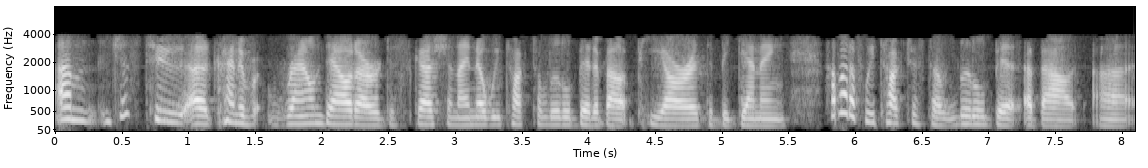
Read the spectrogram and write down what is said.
um, just to uh, kind of round out our discussion, I know we talked a little bit about PR at the beginning. How about if we talk just a little bit about uh,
